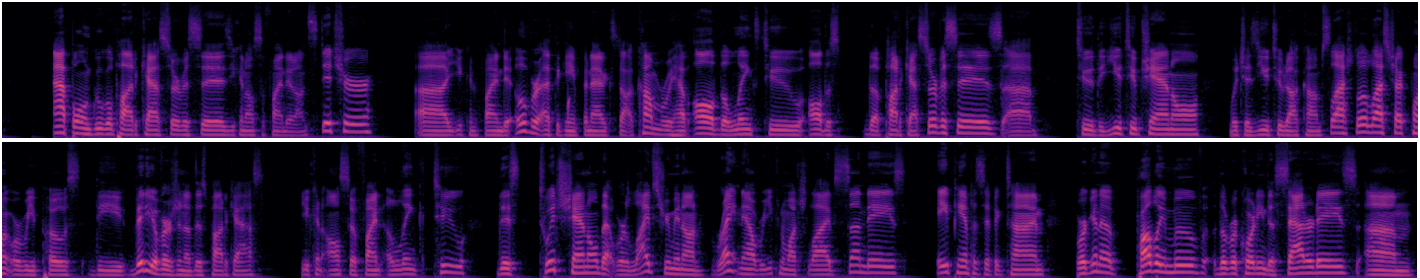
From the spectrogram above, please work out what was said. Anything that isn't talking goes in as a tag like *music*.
Apple and Google podcast services. You can also find it on Stitcher. Uh, you can find it over at thegamefanatics.com where we have all of the links to all the, the podcast services, uh, to the YouTube channel, which is youtube.com slash the last checkpoint where we post the video version of this podcast. You can also find a link to this Twitch channel that we're live streaming on right now, where you can watch live Sundays, 8 p.m. Pacific time. We're gonna probably move the recording to Saturdays, um,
